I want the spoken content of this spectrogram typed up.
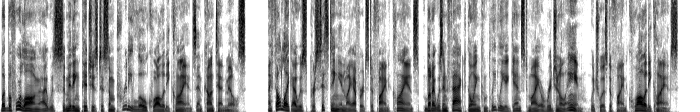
But before long, I was submitting pitches to some pretty low quality clients and content mills. I felt like I was persisting in my efforts to find clients, but I was in fact going completely against my original aim, which was to find quality clients.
